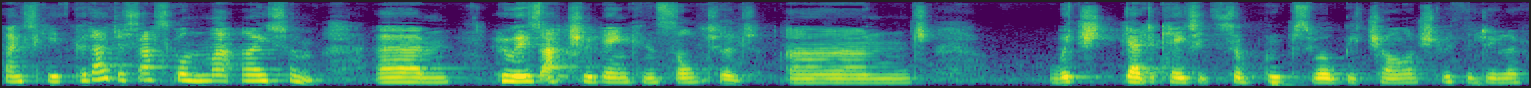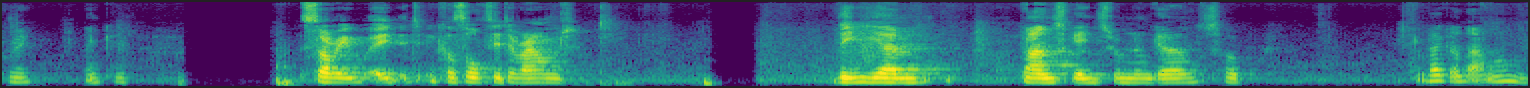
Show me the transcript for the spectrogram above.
Thanks, Keith. Could I just ask on that item, um, who is actually being consulted and which dedicated subgroups will be charged with the delivery? Thank you. Sorry, consulted around The um, Violence Against Women and Girls Hub. Have I got that wrong?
